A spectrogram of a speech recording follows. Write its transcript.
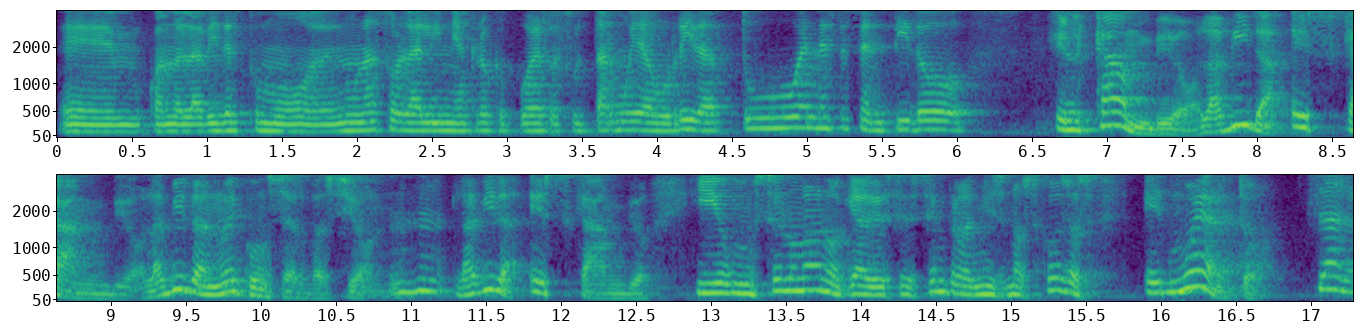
Em, cuando la vida es como en una sola línea, creo que puede resultar muy aburrida. Tú en ese sentido... El cambio, la vida es cambio, la vida no es conservación, la vida es cambio. Y un ser humano que hace siempre las mismas cosas es muerto. Claro.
